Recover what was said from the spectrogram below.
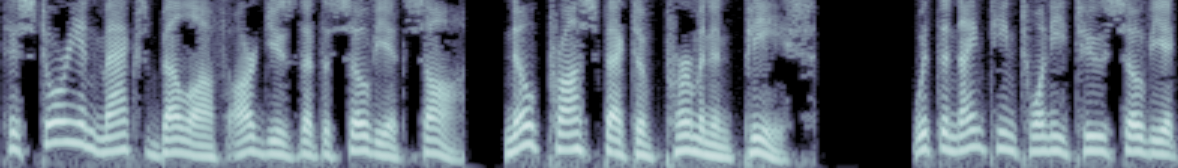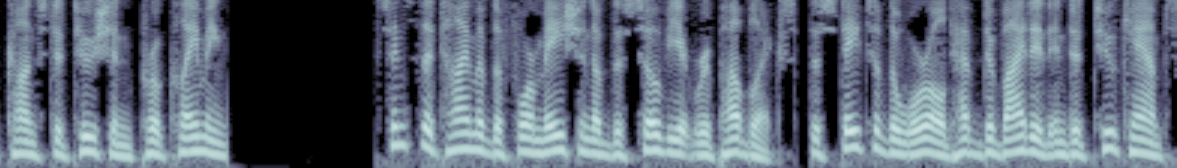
Historian Max Beloff argues that the Soviets saw no prospect of permanent peace, with the 1922 Soviet constitution proclaiming since the time of the formation of the Soviet republics, the states of the world have divided into two camps,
